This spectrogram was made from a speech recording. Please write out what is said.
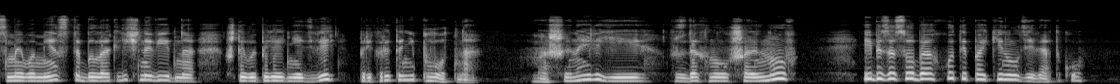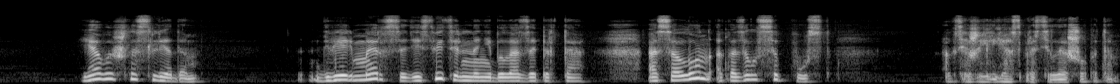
С моего места было отлично видно, что его передняя дверь прикрыта неплотно. «Машина Ильи», — вздохнул Шальнов и без особой охоты покинул девятку. Я вышла следом. Дверь Мерса действительно не была заперта, а салон оказался пуст. «А где же Илья?» — спросила я шепотом.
